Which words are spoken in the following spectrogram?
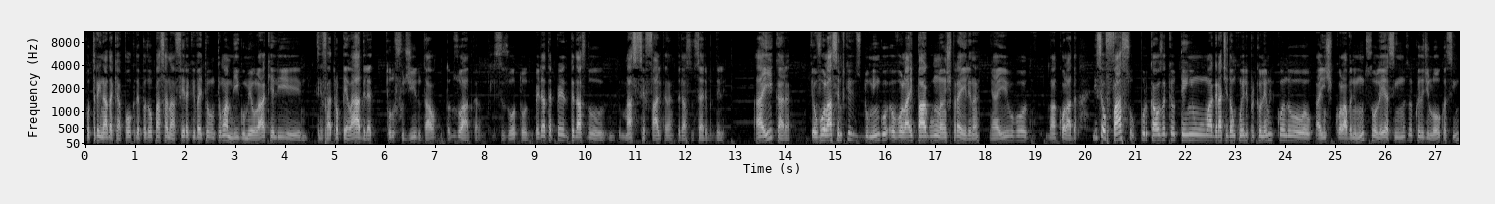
Vou treinar daqui a pouco, depois vou passar na feira que vai ter um, ter um amigo meu lá que ele, ele foi atropelado, ele é todo fudido e tal, todo zoado, cara. Ele se zoou todo. Perdeu até pedaço do massa cefálica, né? Pedaço do cérebro dele. Aí, cara, eu vou lá sempre que domingo eu vou lá e pago um lanche para ele, né? E aí eu vou dar uma colada. Isso eu faço por causa que eu tenho uma gratidão com ele, porque eu lembro que quando a gente colava em muitos rolês, assim, muita coisa de louco, assim,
